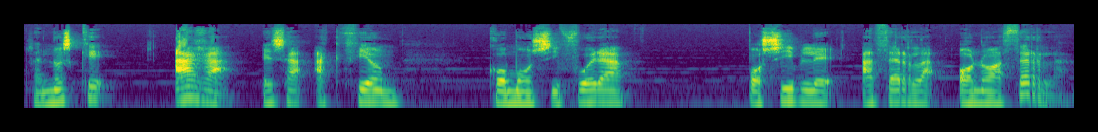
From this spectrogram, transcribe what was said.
O sea, no es que haga esa acción como si fuera posible hacerla o no hacerla.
